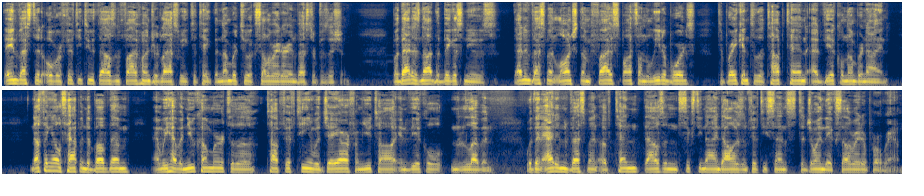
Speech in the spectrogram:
They invested over 52,500 last week to take the number 2 accelerator investor position. But that is not the biggest news. That investment launched them 5 spots on the leaderboards to break into the top 10 at vehicle number 9. Nothing else happened above them, and we have a newcomer to the top 15 with JR from Utah in vehicle 11 with an added investment of $10,069.50 to join the accelerator program.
